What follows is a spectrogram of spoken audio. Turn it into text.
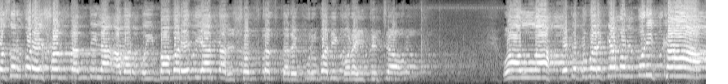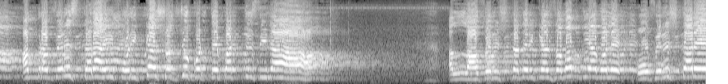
বছর পরে সন্তান দিলা, আবার ওই বাবারে দিয়া তার সন্তানটারে কুরবানি করাইতে চাও। ও আল্লাহ, এটা তোমার কেমন পরীক্ষা? আমরা এই পরীক্ষা সহ্য করতে পারতেছি না। আল্লাহ ফেরেশতাদেরকে জবাব দিয়া বলে, ও ফেরেশতারে,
